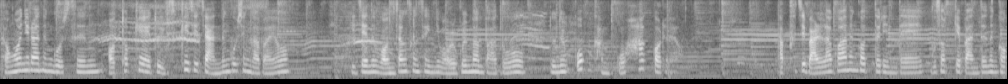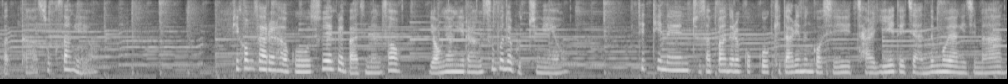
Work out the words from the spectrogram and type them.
병원이라는 곳은 어떻게 해도 익숙해지지 않는 곳인가 봐요. 이제는 원장 선생님 얼굴만 봐도 눈을 꼭 감고 하악거려요. 아프지 말라고 하는 것들인데 무섭게 만드는 것 같아 속상해요. 피 검사를 하고 수액을 맞으면서 영양이랑 수분을 보충해요. 티티는 주사 바늘을 꽂고 기다리는 것이 잘 이해되지 않는 모양이지만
